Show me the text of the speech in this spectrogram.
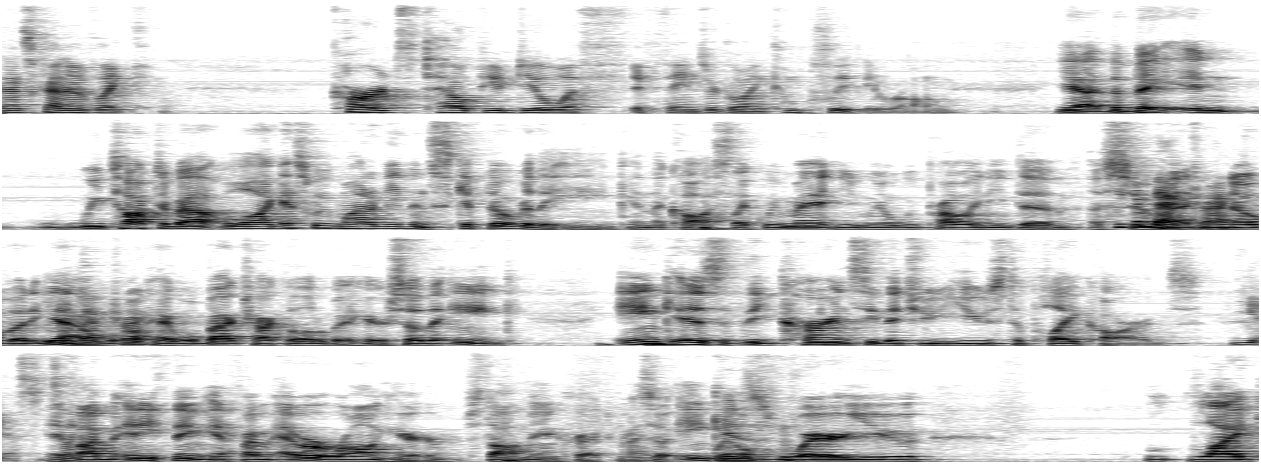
that's kind of like cards to help you deal with if things are going completely wrong. Yeah, the big and we talked about. Well, I guess we might have even skipped over the ink and the cost. Like we might, you know, we probably need to assume that nobody. Yeah, okay, we'll backtrack a little bit here. So the ink, ink is the currency that you use to play cards. Yes. If like, I'm anything, if I'm ever wrong here, stop me and correct me. I So ink will. is where you like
